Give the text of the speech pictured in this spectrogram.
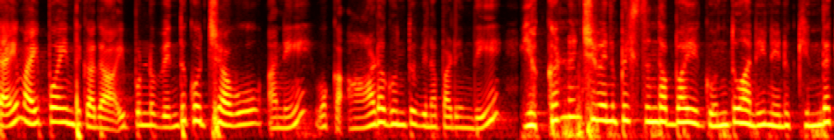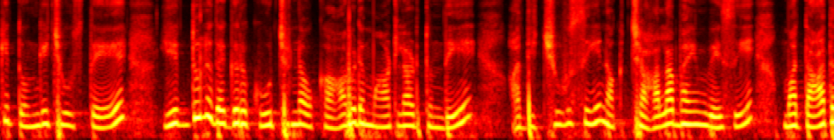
టైం అయిపోయింది కదా ఇప్పుడు నువ్వెందుకు వచ్చావు అని ఒక ఆడ గొంతు వినపడింది. ఎక్కడి నుంచి వినిపిస్తుంది అబ్బా ఈ గొంతు అని నేను కిందకి తొంగి చూస్తే ఎద్దుల దగ్గర కూర్చున్న ఒక ఆవిడ మాట్లాడుతుంది. అది చూసి నాకు చాలా భయం వేసి మా తాత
